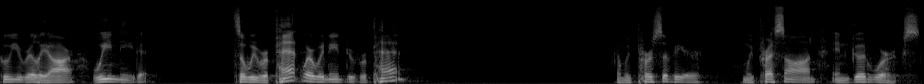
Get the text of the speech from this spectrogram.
who you really are. We need it. So we repent where we need to repent and we persevere and we press on in good works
